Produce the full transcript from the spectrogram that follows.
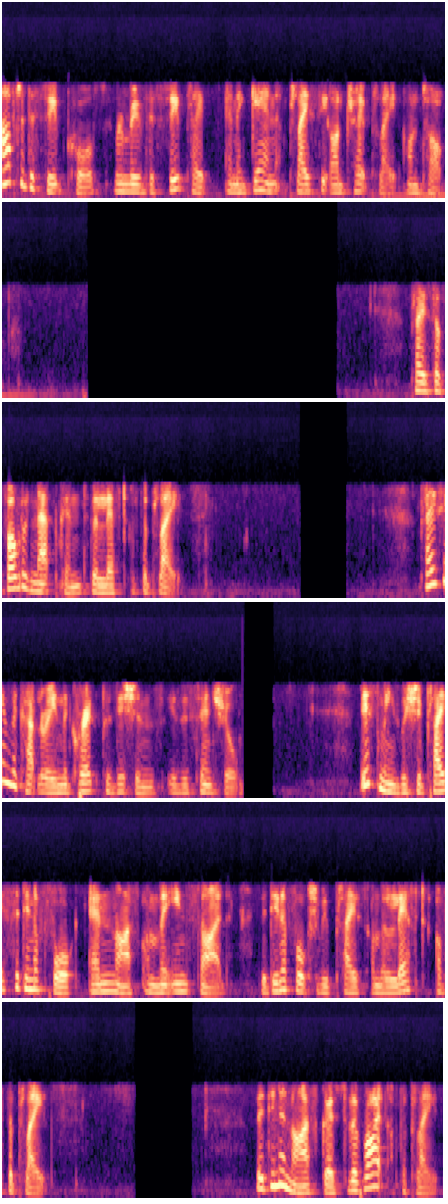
After the soup course, remove the soup plate and again place the entree plate on top. Place a folded napkin to the left of the plates. Placing the cutlery in the correct positions is essential. This means we should place the dinner fork and knife on the inside. The dinner fork should be placed on the left of the plates. The dinner knife goes to the right of the plates.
